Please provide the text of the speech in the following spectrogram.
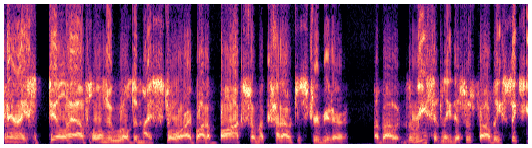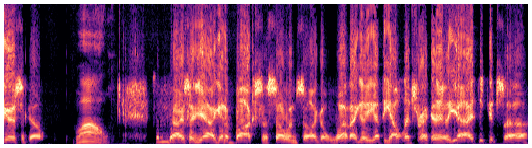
and I still have Whole New World in my store. I bought a box from a cutout distributor about recently. This was probably six years ago. Wow. Some guy said, "Yeah, I got a box of so and so." I go, "What?" I go, "You got the outlets record?" Go, yeah, I think it's, uh,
